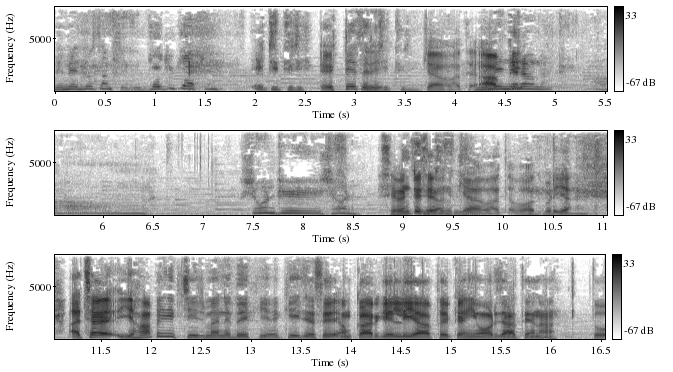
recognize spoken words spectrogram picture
मैंने लोचम छान तो क्या 83 83 क्या बात है मैंने सेवेंटी सेवन। क्या बात है बहुत बढ़िया। अच्छा यहाँ पे एक चीज़ मैंने देखी है कि जैसे हम कारगिल या फिर कहीं और जाते हैं ना तो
